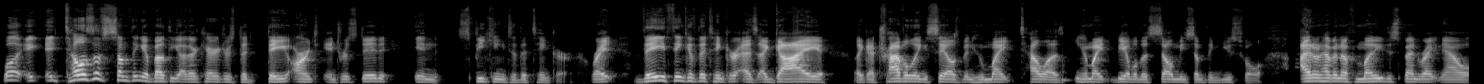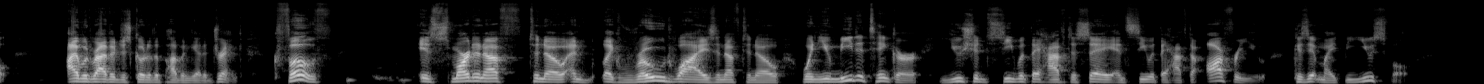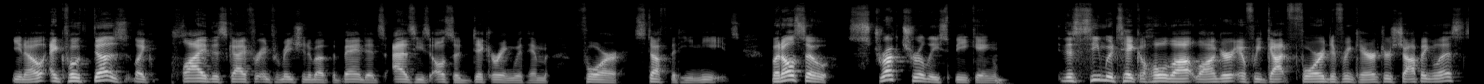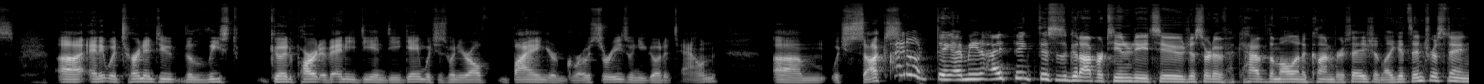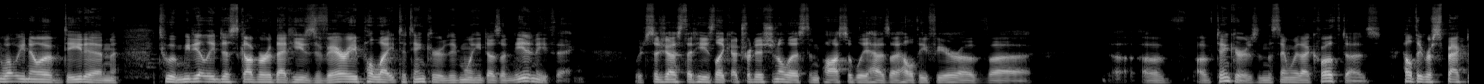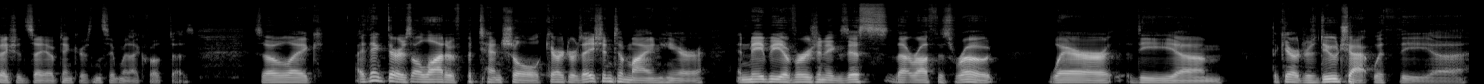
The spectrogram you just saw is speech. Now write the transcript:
Well, it, it tells us something about the other characters that they aren't interested in speaking to the Tinker, right? They think of the Tinker as a guy, like a traveling salesman who might tell us, who might be able to sell me something useful. I don't have enough money to spend right now. I would rather just go to the pub and get a drink. Kvothe is smart enough to know and like road wise enough to know when you meet a tinker, you should see what they have to say and see what they have to offer you because it might be useful. You know, and Kvothe does like ply this guy for information about the bandits as he's also dickering with him for stuff that he needs. But also, structurally speaking, this scene would take a whole lot longer if we got four different character shopping lists, uh, and it would turn into the least good part of any D&D game, which is when you're all buying your groceries when you go to town, um, which sucks. I don't think. I mean, I think this is a good opportunity to just sort of have them all in a conversation. Like, it's interesting what we know of Dedan to immediately discover that he's very polite to Tinkers, even when he doesn't need anything, which suggests that he's like a traditionalist and possibly has a healthy fear of uh, of of Tinkers in the same way that Kvothe does. Healthy respect, I should say, of Tinkers in the same way that Kvothe does. So, like, I think there's a lot of potential characterization to mine here, and maybe a version exists that Rothfuss wrote where the um, the characters do chat with the uh,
